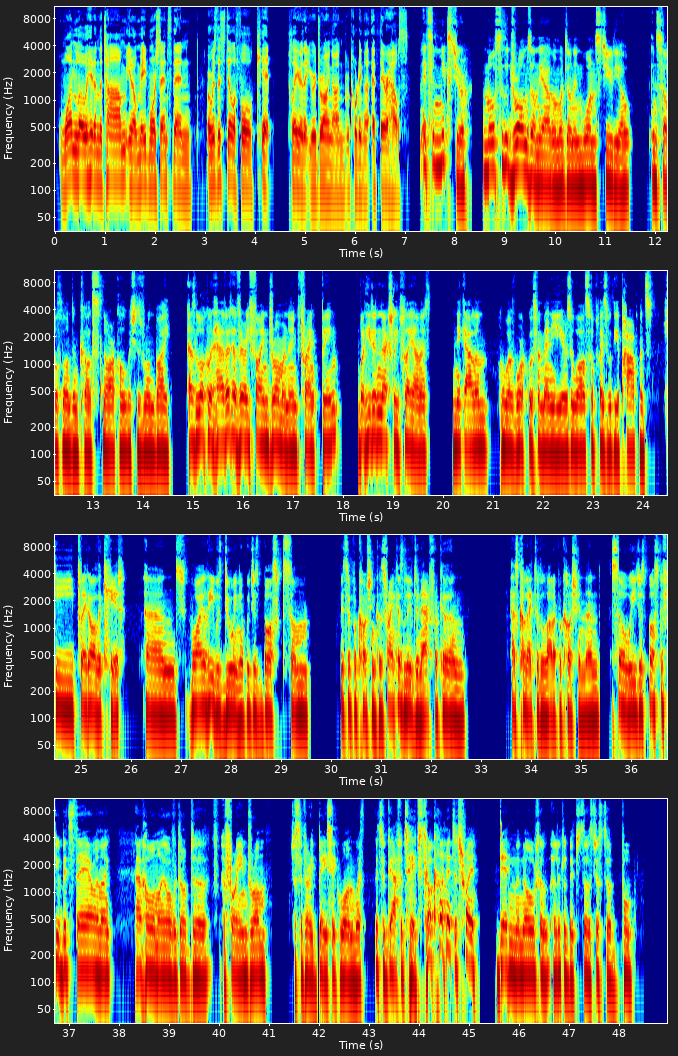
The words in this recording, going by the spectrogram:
one low hit on the tom, you know, made more sense than, or was this still a full kit player that you were drawing on recording at their house? It's a mixture. Most of the drums on the album were done in one studio in South London called Snorkel, which is run by, as luck would have it, a very fine drummer named Frank Byng, But he didn't actually play on it. Nick Allen, who I've worked with for many years, who also plays with the apartments, he played all the kit. And while he was doing it, we just busked some bits of percussion because Frank has lived in Africa and has collected a lot of percussion. And so we just busked a few bits there and I at home, I overdubbed a, a frame drum, just a very basic one with bits of gaffer tape stuck on it to try and deaden the note a, a little bit. So it's just a boom.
